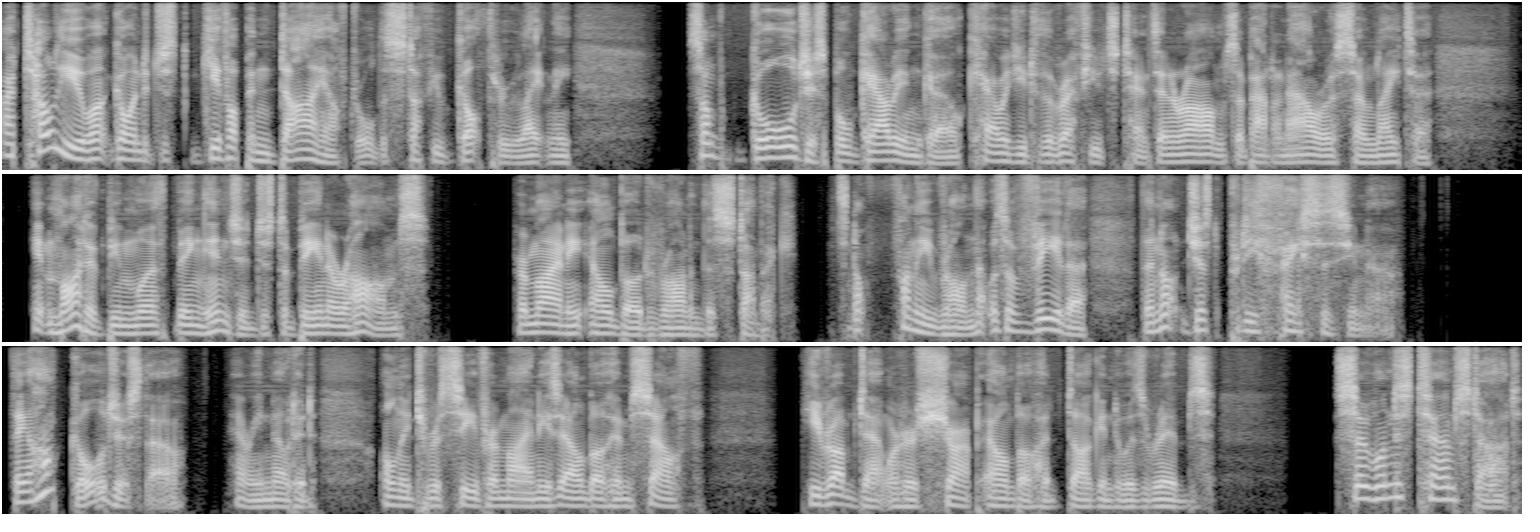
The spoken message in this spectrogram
I told you you weren't going to just give up and die after all the stuff you've got through lately. Some gorgeous Bulgarian girl carried you to the refuge tent in her arms about an hour or so later. It might have been worth being injured just to be in her arms. Hermione elbowed Ron in the stomach. It's not funny, Ron. That was a Veela. They're not just pretty faces, you know. They are gorgeous, though, Harry noted, only to receive Hermione's elbow himself. He rubbed out where her sharp elbow had dug into his ribs. So when does term start?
